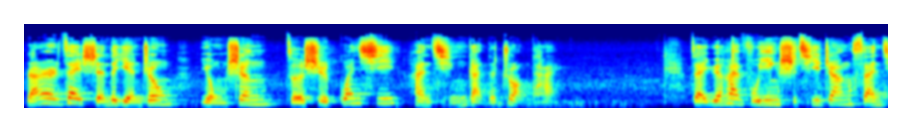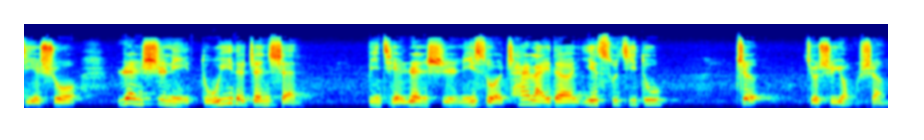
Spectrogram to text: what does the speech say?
然而在神的眼中，永生则是关系和情感的状态。在约翰福音十七章三节说：“认识你独一的真神，并且认识你所差来的耶稣基督，这就是永生。”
